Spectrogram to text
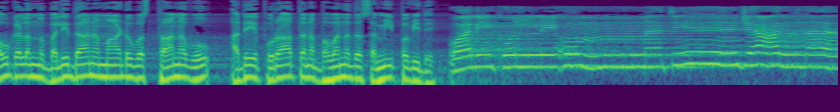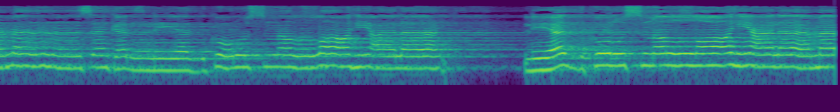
ಅವುಗಳನ್ನು ಬಲಿದಾನ ಮಾಡುವ ಸ್ಥಾನವು ಅದೇ ಪುರಾತನ ಭವನದ ಸಮೀಪವಿದೆ ولكل أمة جعلنا منسكا ليذكروا اسم الله على ليذكروا اسم الله على ما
